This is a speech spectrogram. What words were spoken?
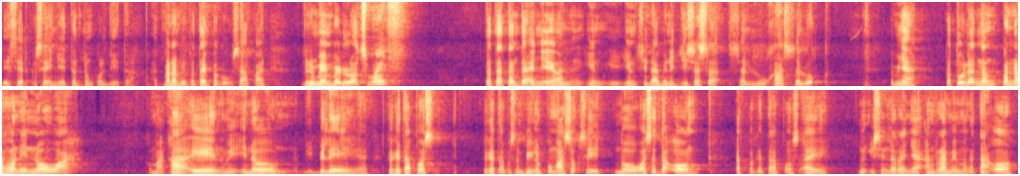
Si-share ko sa inyo itong tungkol dito. At marami pa tayong pag-uusapan. Remember Lot's wife? Natatandaan niyo yun? Yung, yung sinabi ni Jesus sa, sa Lucas, sa Luke? Sabi niya, katulad ng panahon ni Noah, kumakain, may inom, nagbibili. Pagkatapos, pagkatapos ng biglang pumasok si Noah sa daong at pagkatapos ay nung isinara niya ang raming mga tao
